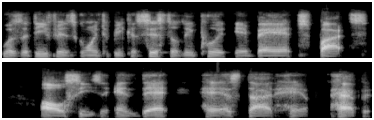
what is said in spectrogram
was the defense going to be consistently put in bad spots all season? And that has not hap- happened.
